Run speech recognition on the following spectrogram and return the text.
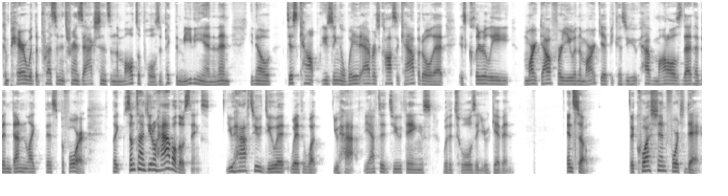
compare with the precedent transactions and the multiples and pick the median. And then, you know, discount using a weighted average cost of capital that is clearly marked out for you in the market because you have models that have been done like this before. Like sometimes you don't have all those things. You have to do it with what you have. You have to do things with the tools that you're given. And so, the question for today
